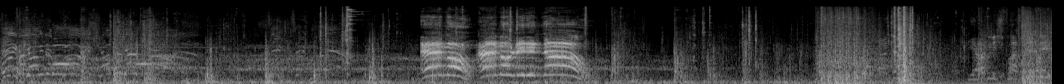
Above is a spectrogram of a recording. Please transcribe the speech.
Here come the boys! Ammo! Ammo needed now! Die haben mich fast erwischt.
